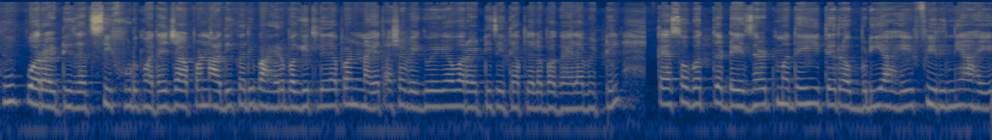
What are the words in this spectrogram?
खूप व्हरायटीज आहेत सी फूडमध्ये ज्या आपण आधी कधी बाहेर बघितलेल्या पण नाहीत अशा वेगवेगळ्या व्हरायटीज इथे आपल्याला बघायला भेटतील. त्यासोबत डेझर्टमध्येही इथे रबडी आहे फिरणी आहे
